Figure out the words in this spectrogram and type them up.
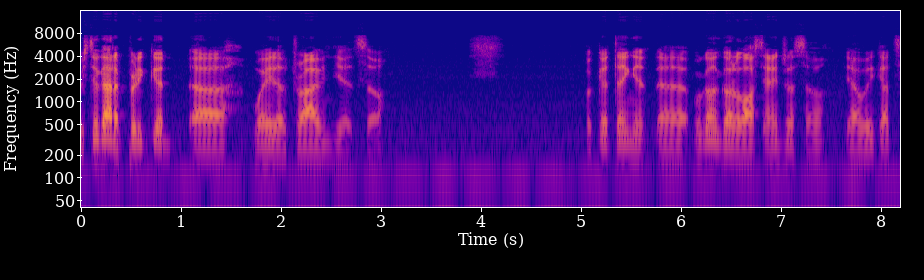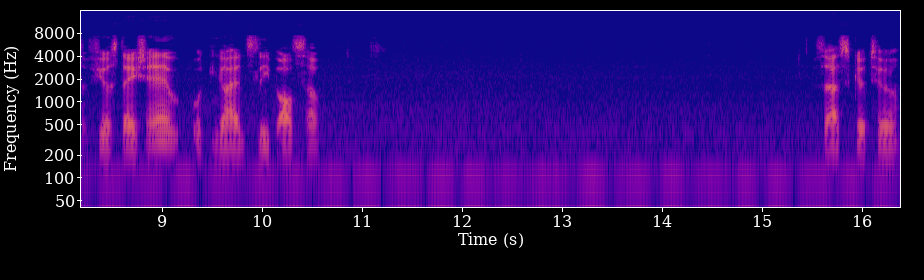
We still got a pretty good uh, way of driving yet, so. But good thing it, uh, we're gonna go to Los Angeles, so yeah, we got some fuel station, and we can go ahead and sleep also. So that's good too.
